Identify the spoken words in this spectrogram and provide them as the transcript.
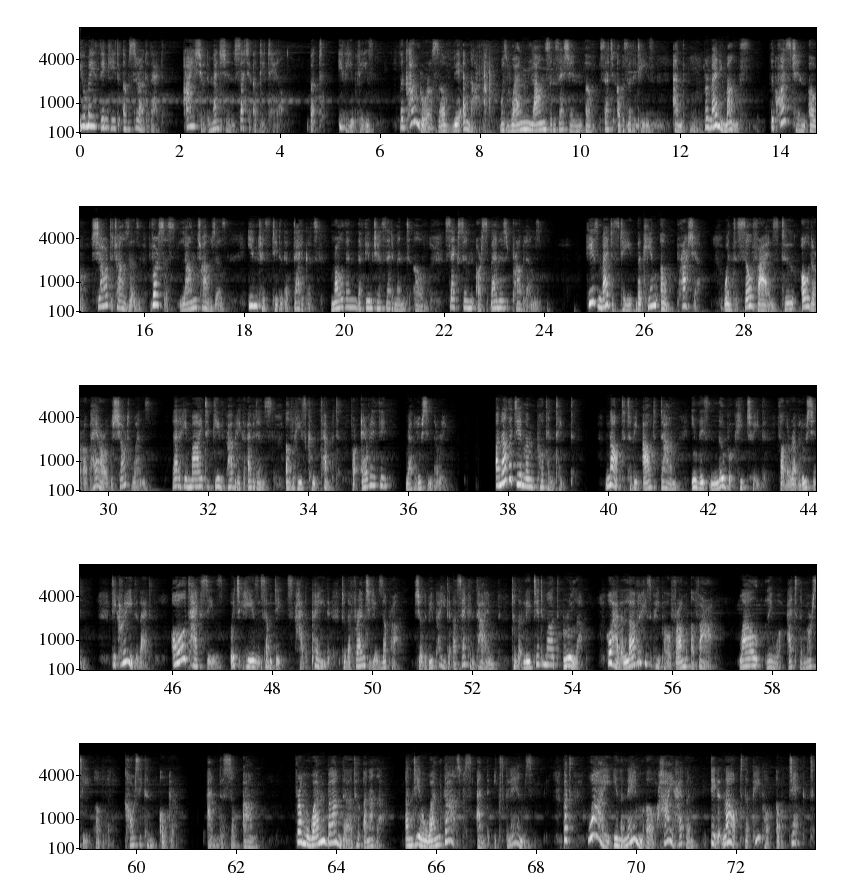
You may think it absurd that I should mention such a detail, but, if you please, the Congress of Vienna was one long succession of such absurdities, and for many months the question of short trousers versus long trousers interested the delegates more than the future settlement of Saxon or Spanish problems. His Majesty the King of Prussia went so far as to order a pair of short ones, that he might give public evidence of his contempt for everything revolutionary. Another German potentate, not to be outdone in this noble hatred for the revolution, decreed that all taxes which his subjects had paid to the French usurper should be paid a second time to the legitimate ruler who had loved his people from afar while they were at the mercy of the Corsican ogre, and so on, from one blunder to another, until one gasps and exclaims, But why, in the name of high heaven, did not the people object?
